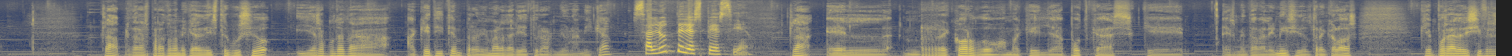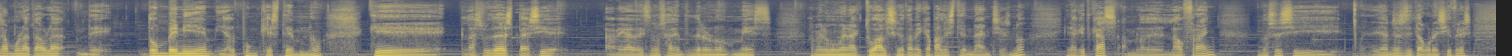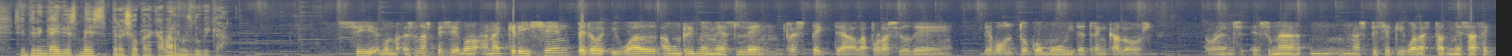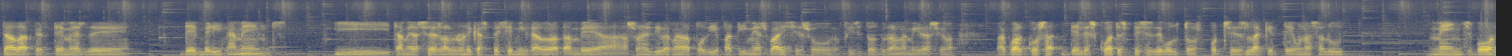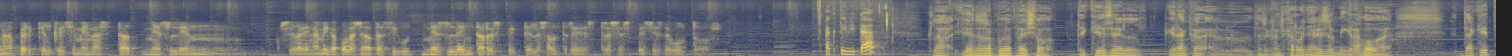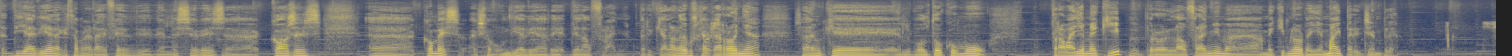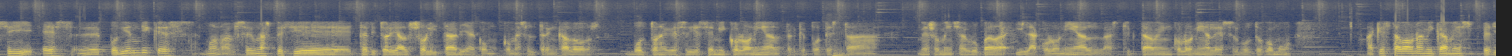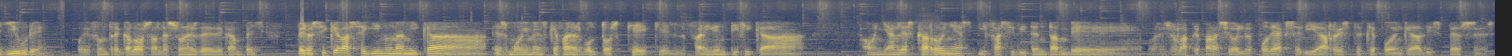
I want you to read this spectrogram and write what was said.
Clar, per tant has parlat una mica de distribució i has apuntat a, a aquest ítem, però a mi m'agradaria aturar-m'hi una mica. Salut de l'espècie. Clar, el recordo amb aquell podcast que esmentava a l'inici del Trencalós que em posava les xifres en una taula de d'on veníem i al punt que estem, no? Que la salut de l'espècie a vegades no s'ha d'entendre només amb el moment actual, sinó també cap a les tendències, no? I en aquest cas, amb la de l'Aufrany, no sé si, ja ens has dit algunes xifres, si en tenen gaires més per això, per acabar-nos d'ubicar. Sí, bueno, és una espècie, bueno, ha anat creixent, però igual a un ritme més lent respecte a la població de, de voltor comú i de trencalós. Llavors, és una, una espècie que igual ha estat més afectada per temes d'enverinaments de, i també a ser l'única espècie migradora també a zones d'hivernada podia patir més baixes o fins i tot durant la migració, la qual cosa de les quatre espècies de voltors potser és la que té una salut menys bona perquè el creixement ha estat més lent o sigui, la dinàmica poblacional ha sigut més lenta respecte a les altres tres espècies de voltors. Activitat? Clar, ja ens has apuntat això, de què és el, gran, el dels grans carronyaris el migrador, eh? D'aquest dia a dia, d'aquesta manera de fer, de, de les seves uh, coses, uh, com és això, un dia a dia de, de l'Aufrany? Perquè a l'hora de buscar carronya sabem que el voltor comú treballa amb equip, però l'Aufrany amb equip no el veiem mai, per exemple. Sí, és, eh, podríem dir que és, bueno, al ser una espècie territorial solitària, com, com és el trencadors, voltona que seria semicolonial, perquè pot mm. estar mm. més o menys agrupada, i la colonial, l'estrictament colonial, és el voltor comú, aquesta va una mica més per lliure, podia fer un trencalós a les zones de, de campeig, però sí que va seguint una mica els moviments que fan els voltors que, que el fan identificar on hi ha les carronyes i faciliten també pues això, la preparació, el poder accedir a restes que poden quedar disperses.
